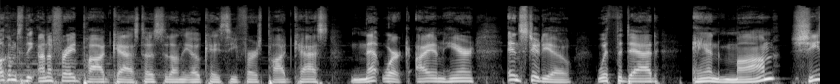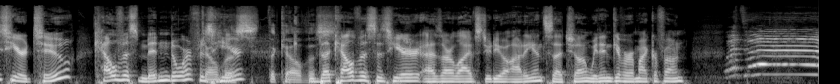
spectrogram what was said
Welcome to the Unafraid podcast, hosted on the OKC First Podcast Network. I am here in studio with the dad and mom. She's here too. Kelvis Middendorf is Kelvis, here. the Kelvis. The Kelvis is here as our live studio audience. Uh, chilling. We didn't give her a microphone.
